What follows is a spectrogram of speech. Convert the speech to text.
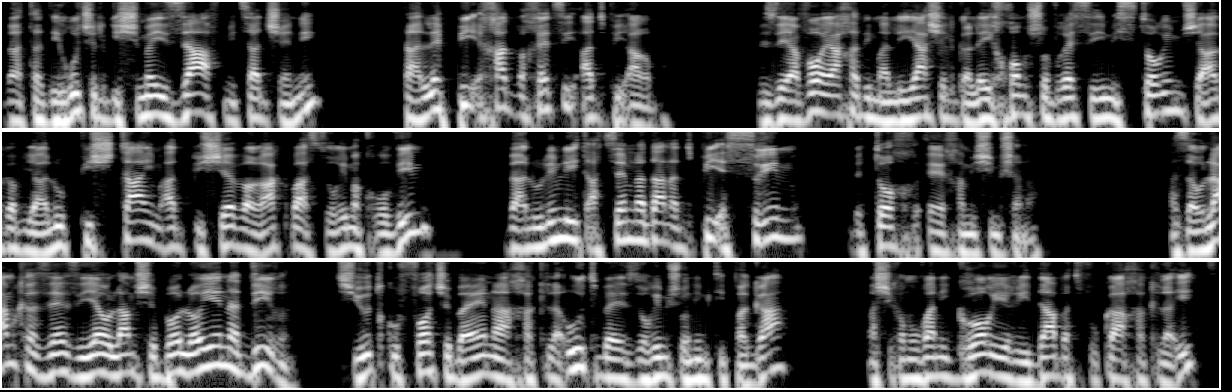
והתדירות של גשמי זעף מצד שני, תעלה פי 1.5 עד פי 4. וזה יבוא יחד עם עלייה של גלי חום שוברי שיאים היסטוריים, שאגב יעלו פי 2 עד פי 7 רק בעשורים הקרובים, ועלולים להתעצם נדן עד פי 20 בתוך uh, 50 שנה. אז העולם כזה, זה יהיה עולם שבו לא יהיה נדיר שיהיו תקופות שבהן החקלאות באזורים שונים תיפגע, מה שכמובן יגרור ירידה בתפוקה החקלאית,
